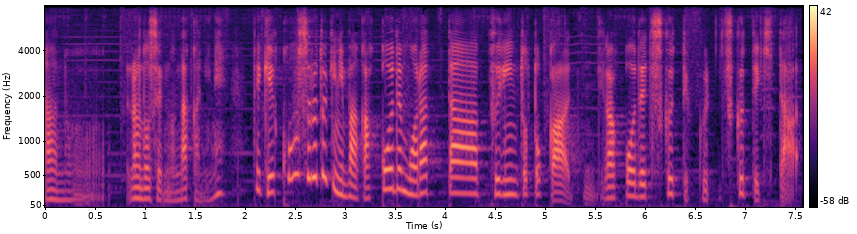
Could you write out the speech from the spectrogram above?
あのランドセルの中にね。で、下校するときにまあ学校でもらったプリントとか、学校で作ってく作ってきた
